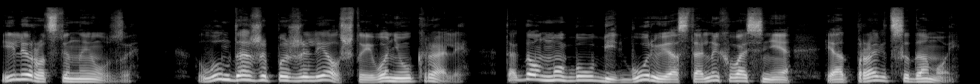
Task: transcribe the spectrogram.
или родственные узы. Лун даже пожалел, что его не украли. Тогда он мог бы убить Бурю и остальных во сне и отправиться домой.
